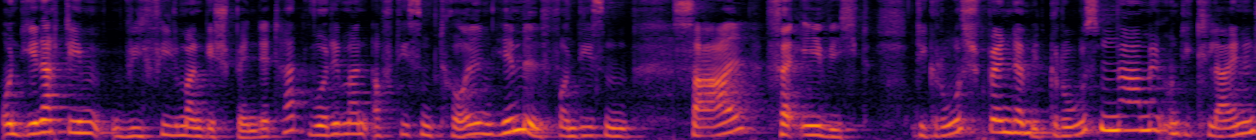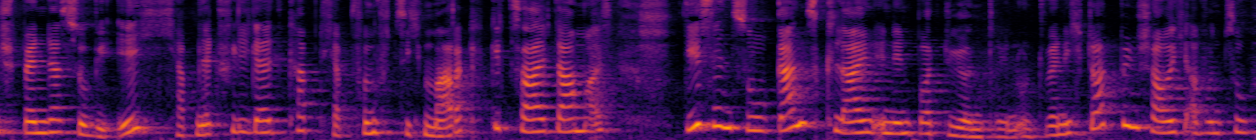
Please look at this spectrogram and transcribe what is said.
Und je nachdem, wie viel man gespendet hat, wurde man auf diesem tollen Himmel von diesem Saal verewigt. Die Großspender mit großen Namen und die kleinen Spender, so wie ich, ich habe nicht viel Geld gehabt, ich habe 50 Mark gezahlt damals, die sind so ganz klein in den Bordüren drin. Und wenn ich dort bin, schaue ich ab und zu,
